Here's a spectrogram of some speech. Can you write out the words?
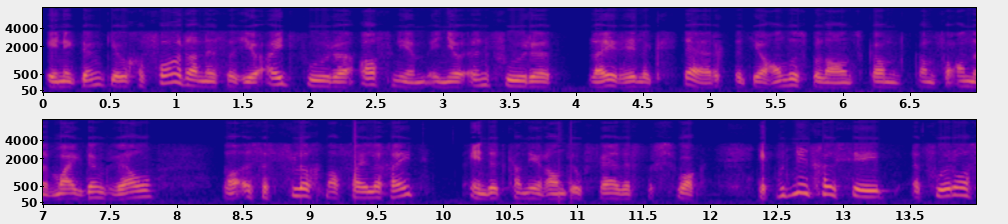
En ek dink jou gevaar dan is as jou uitvoere afneem en jou invoere bly redelik sterk dat jou handelsbalans kan kan verander. Maar ek dink wel daar is 'n vlug na veiligheid en dit kan die rand ook verder verswak. Ek moet net gou sê voor ons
